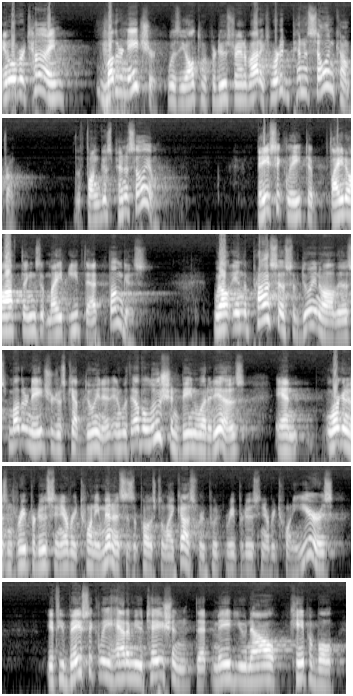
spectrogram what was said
And over time, Mother Nature was the ultimate producer of antibiotics. Where did penicillin come from? The fungus penicillium. Basically, to fight off things that might eat that fungus. Well, in the process of doing all this, Mother Nature just kept doing it, and with evolution being what it is, and organisms reproducing every 20 minutes as opposed to like us reproducing every 20 years, if you basically had a mutation that made you now capable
